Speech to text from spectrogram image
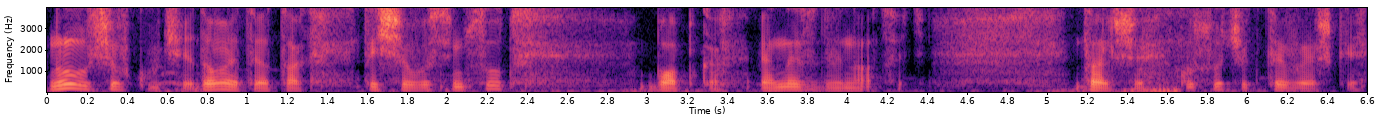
Ну, лучше в кучі. Давайте так. 1800 бабка НС-12. Далі, кусочок ТВшки.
